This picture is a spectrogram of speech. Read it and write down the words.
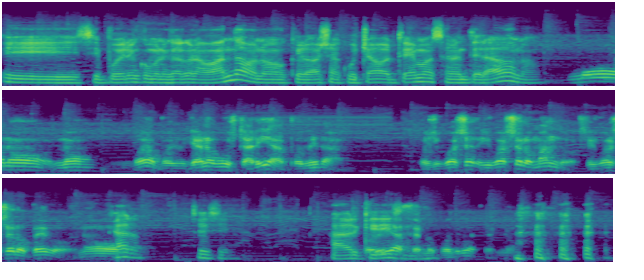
¿Y si pudieron comunicar con la banda o no? ¿Que lo haya escuchado el tema, se han enterado o no? No, no, no. Bueno, pues ya nos gustaría, pues mira, pues igual se, igual se lo mando, igual se lo pego. No, Claro, sí, sí. A ver qué podría dice. hacerlo, podría hacerlo.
